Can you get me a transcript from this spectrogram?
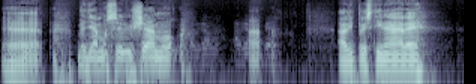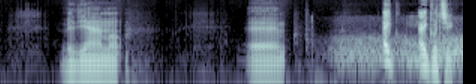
eh, vediamo se riusciamo a, a ripristinare. Vediamo eh, ecco, eccoci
